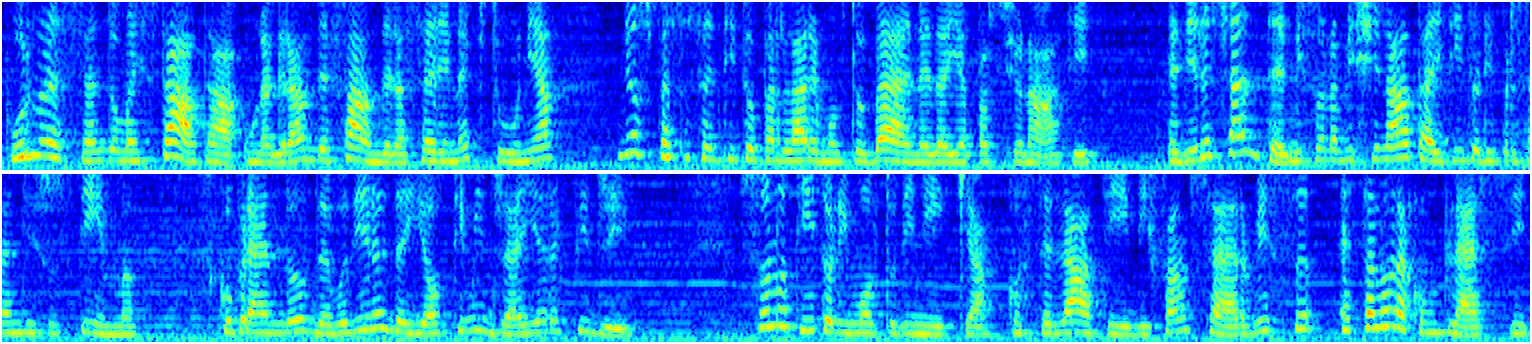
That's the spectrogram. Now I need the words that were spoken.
Pur non essendo mai stata una grande fan della serie Neptunia, ne ho spesso sentito parlare molto bene dagli appassionati e di recente mi sono avvicinata ai titoli presenti su Steam, scoprendo, devo dire, degli ottimi JRPG. Sono titoli molto di nicchia, costellati di fanservice e talora complessi,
